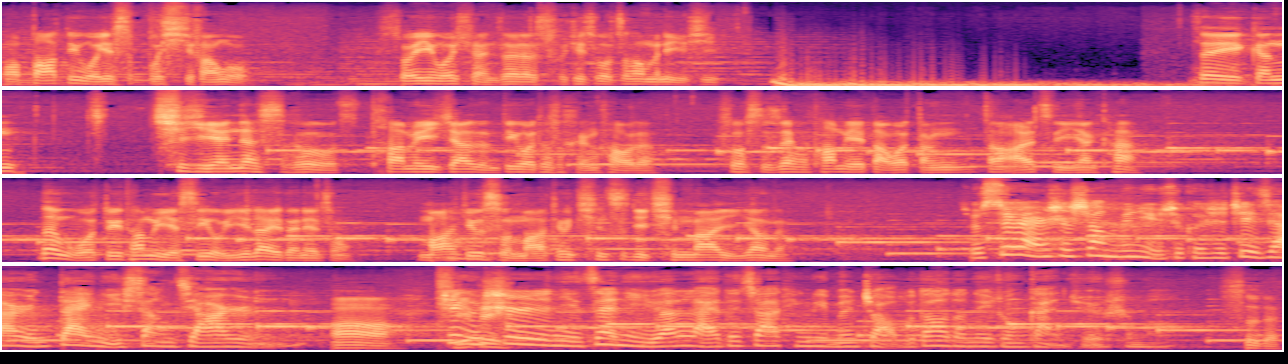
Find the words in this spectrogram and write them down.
我爸对我也是不喜欢我，所以我选择了出去做这方面的游戏。在刚期间的时候，他们一家人对我都是很好的，说实在话，他们也把我当当儿子一样看，但我对他们也是有依赖的那种，妈就是妈，就亲自己亲妈一样的。就虽然是上门女婿，可是这家人待你像家人啊。这个是你在你原来的家庭里面找不到的那种感觉，是吗？是的。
